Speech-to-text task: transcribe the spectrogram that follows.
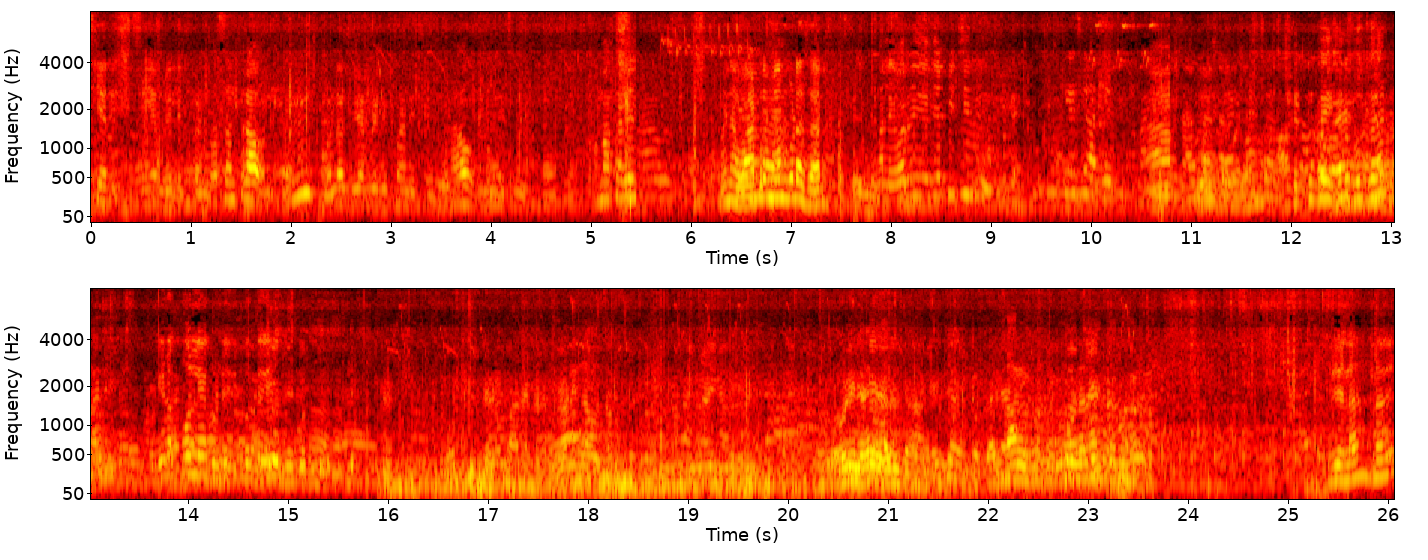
సీఎం రిలీఫ్ ఫండ్ వసంతరావు మొన్న సీఎం రిలీఫ్ ఫండ్ ఇచ్చింది అమ్మ తల్లి ఈయన వాటర్ మ్యాన్ కూడా సార్ మళ్ళీ ఎవరు చెప్పించింది ఈడ పోల్ లేకుండా ఇది కొత్తగా వేసింది. ఇదేనా నాది?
